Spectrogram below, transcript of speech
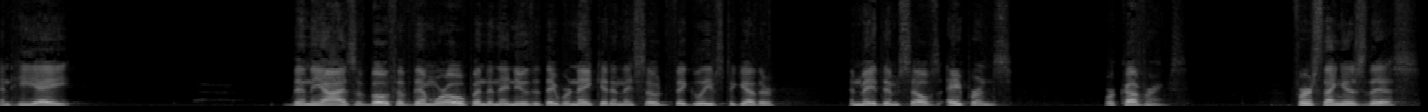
and he ate. Then the eyes of both of them were opened, and they knew that they were naked, and they sewed fig leaves together and made themselves aprons or coverings. First thing is this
